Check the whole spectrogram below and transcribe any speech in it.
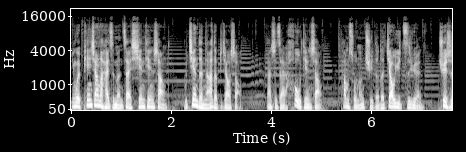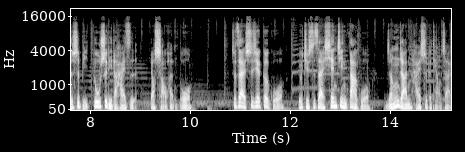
因为偏乡的孩子们在先天上不见得拿得比较少，但是在后天上，他们所能取得的教育资源确实是比都市里的孩子要少很多。这在世界各国，尤其是在先进大国，仍然还是个挑战。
